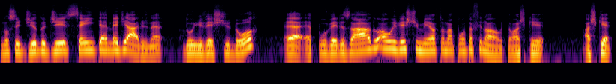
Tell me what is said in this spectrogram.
No sentido de sem intermediários, né? Do investidor é, é pulverizado ao investimento na ponta final. Então acho que acho que é,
